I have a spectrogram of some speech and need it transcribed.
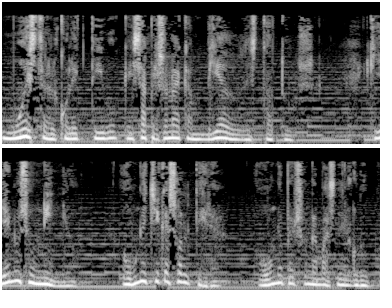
muestra al colectivo que esa persona ha cambiado de estatus, que ya no es un niño, o una chica soltera, o una persona más del grupo.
